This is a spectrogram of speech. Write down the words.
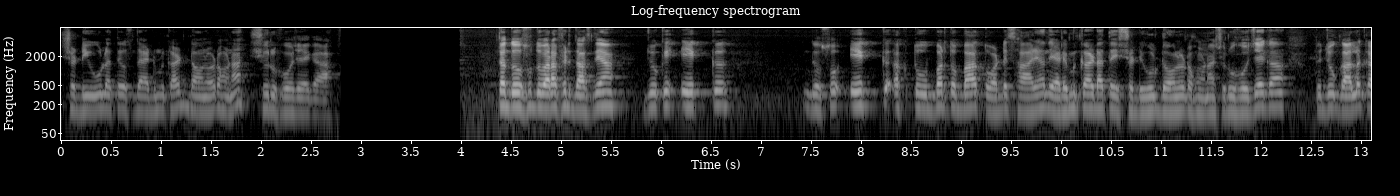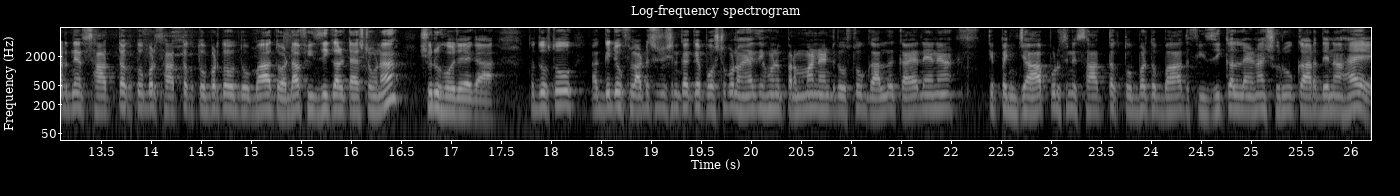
ਸ਼ਡਿਊਲ ਅਤੇ ਉਸ ਦਾ ਐਡਮਿਟ ਕਾਰਡ ਡਾਊਨਲੋਡ ਹੋਣਾ ਸ਼ੁਰੂ ਹੋ ਜਾਏਗਾ। ਤਾਂ ਦੋਸਤੋ, ਦੁਬਾਰਾ ਫਿਰ ਦੱਸ ਦਿਆਂ ਜੋ ਕਿ 1 ਦੋਸਤੋ 1 ਅਕਤੂਬਰ ਤੋਂ ਬਾਅਦ ਤੁਹਾਡੇ ਸਾਰਿਆਂ ਦੇ ਐਡਮਿਟ ਕਾਰਡ ਅਤੇ ਸ਼ਡਿਊਲ ਡਾਊਨਲੋਡ ਹੋਣਾ ਸ਼ੁਰੂ ਹੋ ਜਾਏਗਾ। ਤੇ ਜੋ ਗੱਲ ਕਰਦੇ ਹਾਂ 7 ਅਕਤੂਬਰ 7 ਅਕਤੂਬਰ ਤੋਂ ਤੋਂ ਬਾਅਦ ਤੁਹਾਡਾ ਫਿਜ਼ੀਕਲ ਟੈਸਟ ਹੋਣਾ ਸ਼ੁਰੂ ਹੋ ਜਾਏਗਾ। ਤਾਂ ਦੋਸਤੋ, ਅੱਗੇ ਜੋ ਫਲੱਡ ਸਿਚੁਏਸ਼ਨ ਕਰਕੇ ਪੋਸਟਪੋਨ ਹੋਇਆ ਸੀ, ਹੁਣ ਪਰਮਾਨੈਂਟ ਦੋਸਤੋ ਗੱਲ ਕਹਿ ਰਹੇ ਨੇ ਕਿ ਪੰਜਾਬ ਪੁਲਿਸ ਨੇ 7 ਅਕਤੂਬਰ ਤੋਂ ਬਾਅਦ ਫਿਜ਼ੀਕਲ ਲੈਣਾ ਸ਼ੁਰੂ ਕਰ ਦੇਣਾ ਹੈ।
